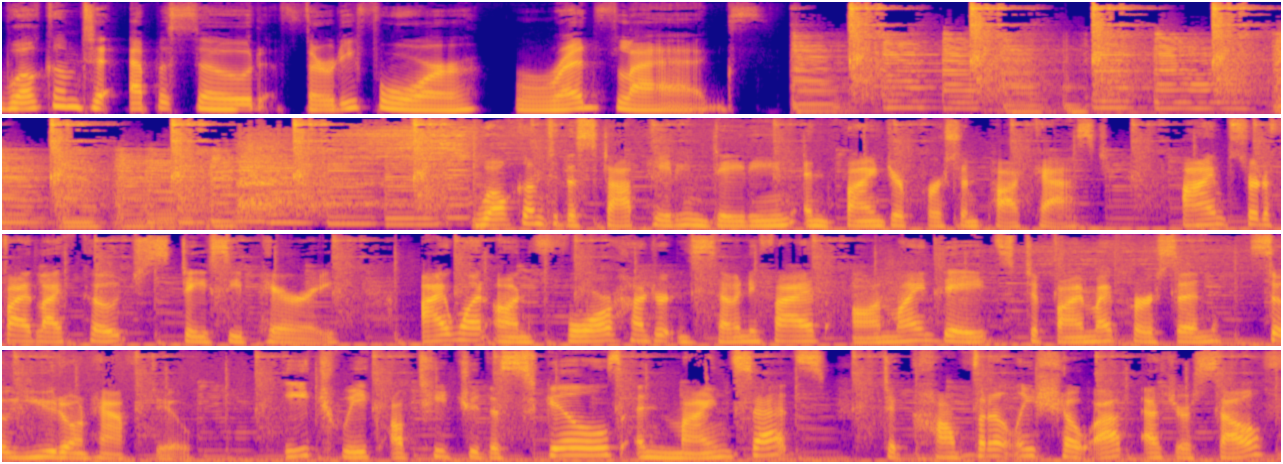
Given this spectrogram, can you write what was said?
Welcome to episode 34 Red Flags. Welcome to the Stop Hating Dating and Find Your Person podcast. I'm certified life coach Stacy Perry. I went on 475 online dates to find my person so you don't have to. Each week, I'll teach you the skills and mindsets to confidently show up as yourself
